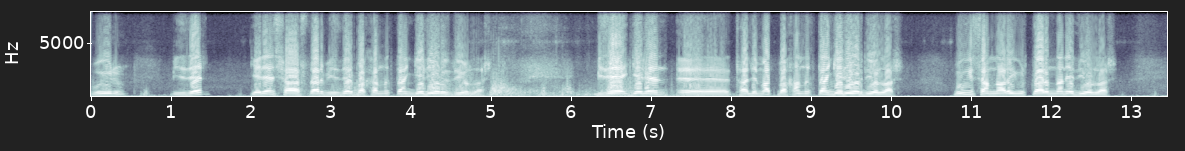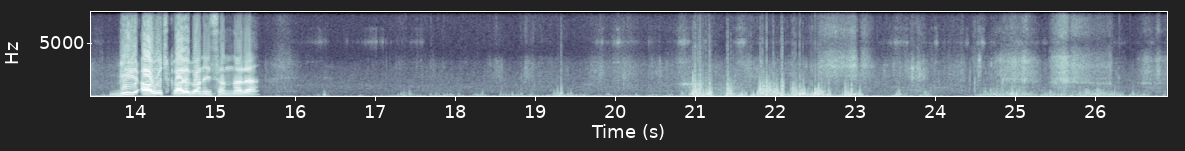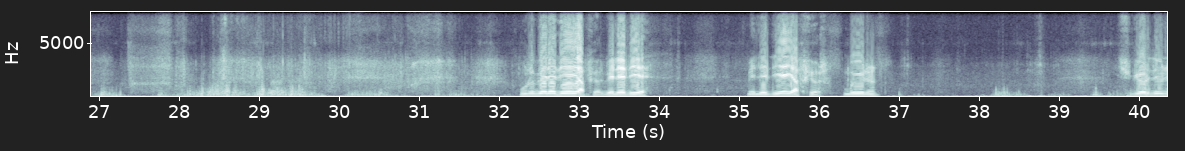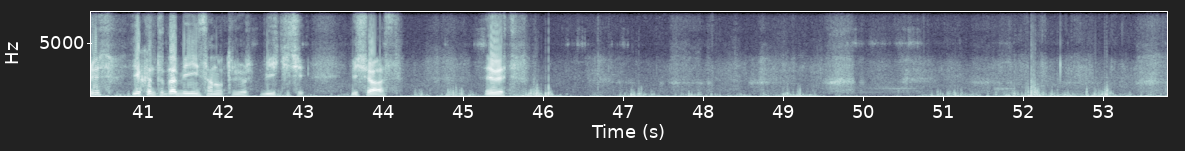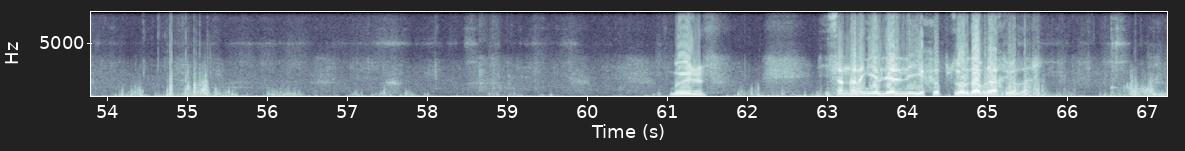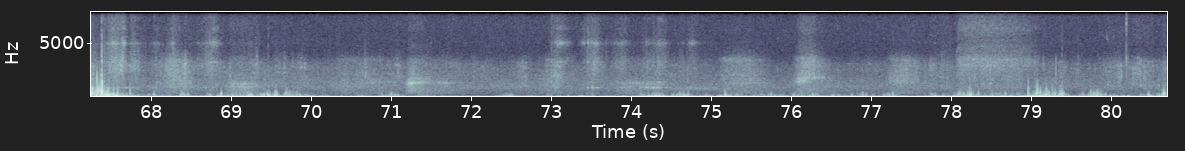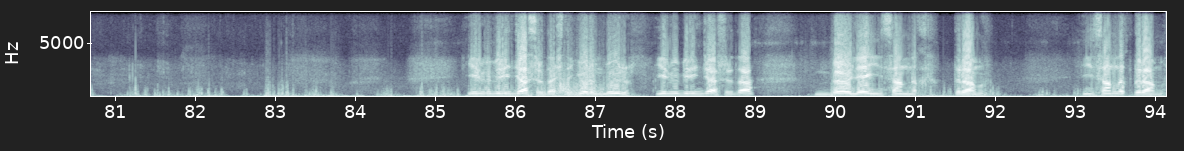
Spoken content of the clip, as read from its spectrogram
Buyurun. Bizler gelen şahıslar bizler bakanlıktan geliyoruz diyorlar. Bize gelen e, talimat bakanlıktan geliyor diyorlar. Bu insanları yurtlarından ediyorlar. Bir avuç gariban insanlara bunu belediye yapıyor, belediye. Belediye yapıyor. Buyurun. Şu gördüğünüz yıkıntıda bir insan oturuyor. Bir kişi. Bir şahıs. Evet. Buyurun. İnsanların evlerini yıkıp zorda bırakıyorlar. Yirmi birinci asırda işte görün buyurun. 21. asırda böyle insanlık dramı. İnsanlık dramı.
